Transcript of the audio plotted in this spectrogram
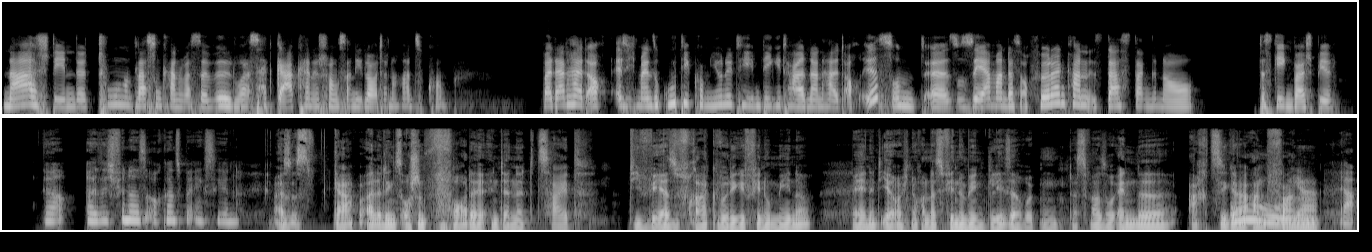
Nahestehende tun und lassen kann, was er will. Du hast halt gar keine Chance, an die Leute noch anzukommen. Weil dann halt auch, also ich meine, so gut die Community im Digitalen dann halt auch ist und äh, so sehr man das auch fördern kann, ist das dann genau das Gegenbeispiel. Ja, also ich finde das auch ganz beängstigend. Also es gab allerdings auch schon vor der Internetzeit diverse fragwürdige Phänomene. Erinnert ihr euch noch an das Phänomen Gläserrücken? Das war so Ende 80er, Oh, Anfang ja. Ja.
